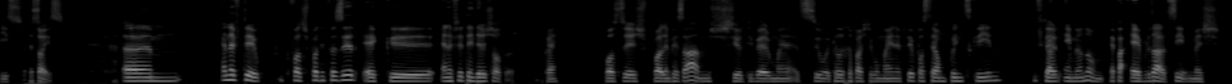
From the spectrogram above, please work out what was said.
isso, é só isso. Um, NFT, o que vocês podem fazer é que NFT tem direitos de autor, ok? Vocês podem pensar, ah, mas se eu tiver uma, se aquele rapaz tiver uma NFT, eu posso ter um print screen e ficar em meu nome. Epá, é verdade, sim, mas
